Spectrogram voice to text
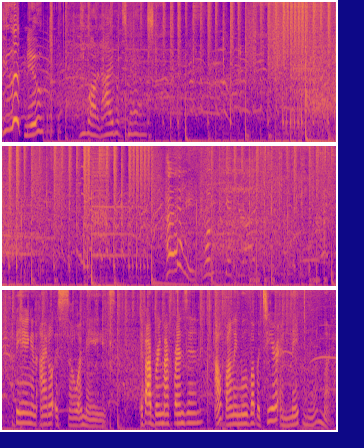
You, look new. You want an idol's mask? Hey, come get your idol. Being an idol is so amazing. If I bring my friends in, I'll finally move up a tier and make more money.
